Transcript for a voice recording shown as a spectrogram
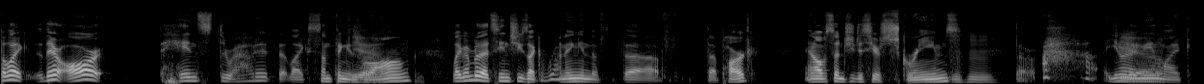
But like there are hints throughout it that like something is Yeah. wrong. Like remember that scene she's like running in the the the park and all of a sudden she just hears screams. hmm The, "Ah," you know what I mean? Like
